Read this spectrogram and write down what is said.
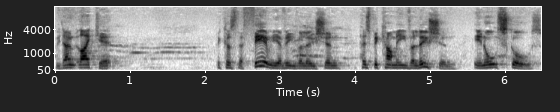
We don't like it because the theory of evolution has become evolution in all schools.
